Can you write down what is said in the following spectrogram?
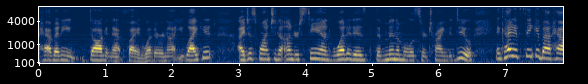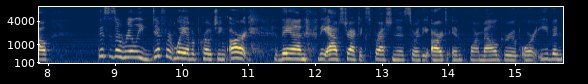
have any dog in that fight, whether or not you like it. I just want you to understand what it is the minimalists are trying to do and kind of think about how this is a really different way of approaching art than the abstract expressionists or the art informel group or even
